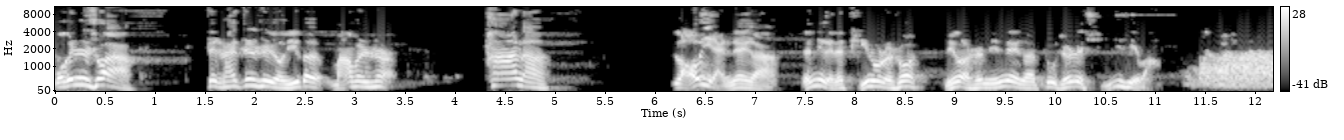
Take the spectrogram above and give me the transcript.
我跟您说啊，这个还真是有一个麻烦事儿，他呢。老演这个，人家给他提出来说：“李老师，您这个肚脐儿得洗洗吧。”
